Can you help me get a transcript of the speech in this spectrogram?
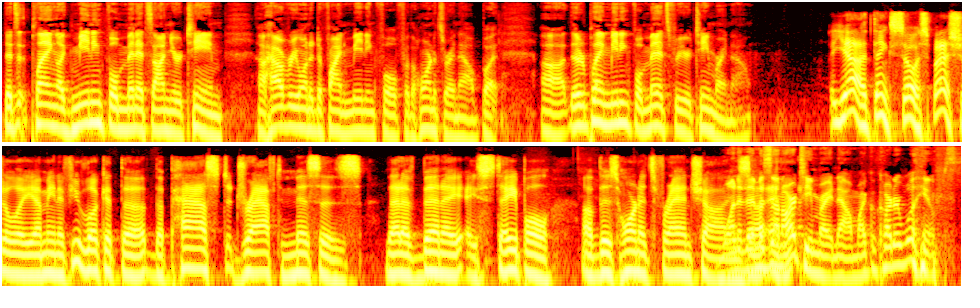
that's playing like meaningful minutes on your team. Uh, however you want to define meaningful for the Hornets right now, but uh, they're playing meaningful minutes for your team right now. Yeah, I think so. Especially, I mean, if you look at the the past draft misses that have been a, a staple of this Hornets franchise. One of them uh, is on our team right now, Michael Carter Williams.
